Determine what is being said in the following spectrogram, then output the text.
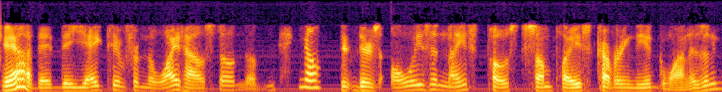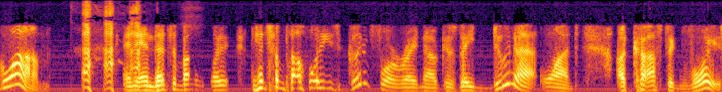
Yeah, they they yanked him from the White House. So you know, there's always a nice post someplace covering the iguanas in Guam and and that's about what that's about what he's good for right now because they do not want a caustic voice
